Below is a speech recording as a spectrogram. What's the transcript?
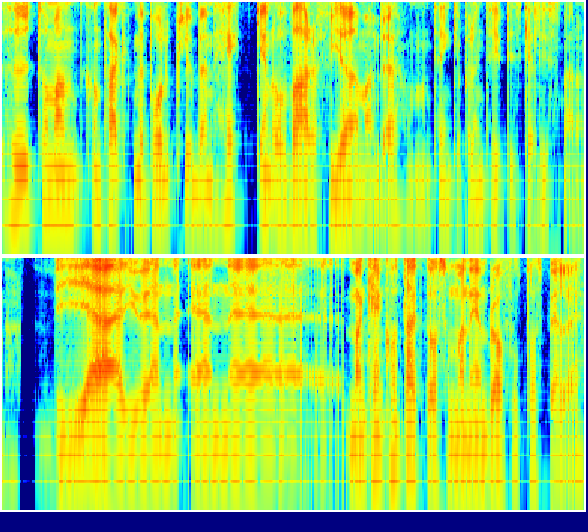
hur tar man kontakt med bollklubben Häcken och varför gör man det? Om man tänker på den typiska lyssnaren. här. Vi är ju en, en eh, man kan kontakta oss om man är en bra fotbollsspelare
